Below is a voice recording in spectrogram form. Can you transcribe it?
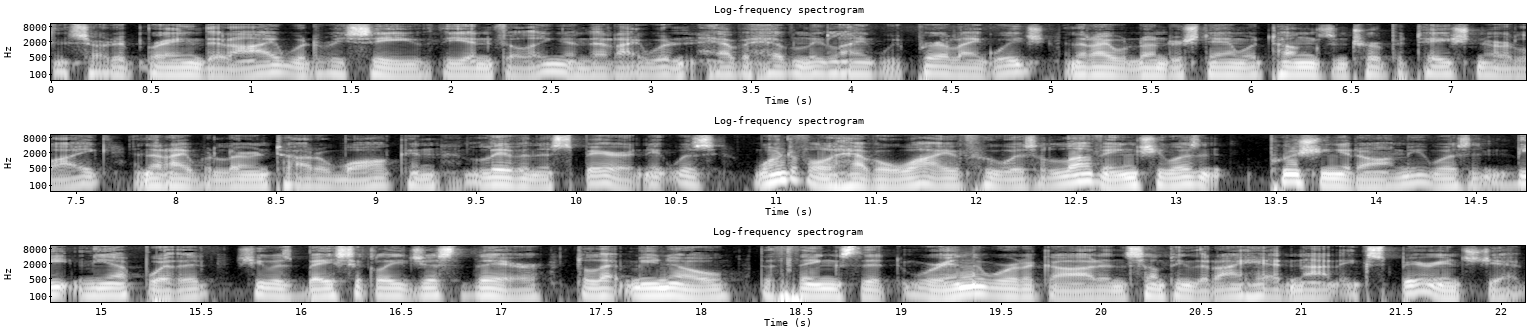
and started praying that I would receive the infilling and that I would have a heavenly language, prayer language, and that I would understand what tongues interpretation are like and that I would learn how to walk and live in the Spirit. And it was wonderful to have a wife who was loving. She wasn't pushing it on me, wasn't beating me up with it. She was basically just there to let me know the things that were in the Word of God and something that I had not experienced yet.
